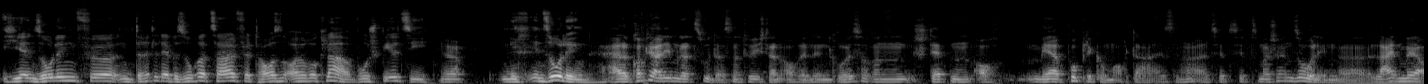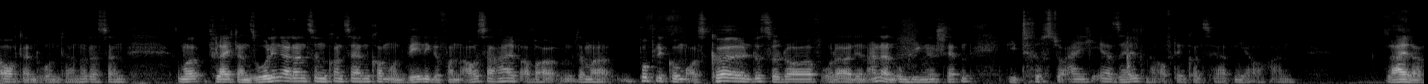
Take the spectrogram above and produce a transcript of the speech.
hier in Solingen für ein Drittel der Besucherzahl für 1000 Euro, klar, wo spielt sie? Ja. Nicht in Solingen. Ja, da kommt ja halt eben dazu, dass natürlich dann auch in den größeren Städten auch mehr Publikum auch da ist, ne, als jetzt hier zum Beispiel in Solingen. Da leiden wir ja auch dann drunter, ne, dass dann wir, vielleicht dann Solinger dann zu den Konzerten kommen und wenige von außerhalb, aber sag mal, Publikum aus Köln, Düsseldorf oder den anderen umliegenden Städten, die triffst du eigentlich eher seltener auf den Konzerten hier auch an. Leider.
